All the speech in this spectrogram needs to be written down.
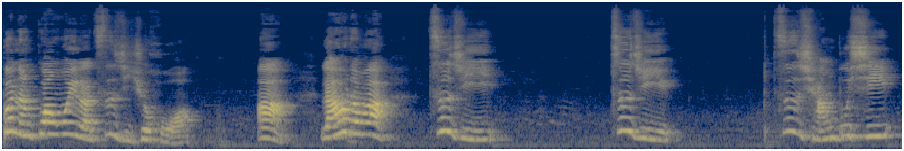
不能光为了自己去活啊。然后的话，自己自己自强不息，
